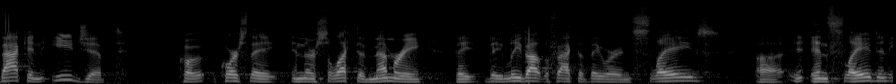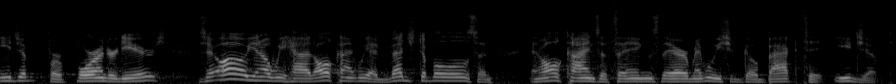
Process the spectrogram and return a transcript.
back in Egypt? Co- of course, they, in their selective memory, they, they leave out the fact that they were enslaved, uh, enslaved in Egypt for 400 years. They say, oh, you know, we had all kinds, we had vegetables and, and all kinds of things there. Maybe we should go back to Egypt.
